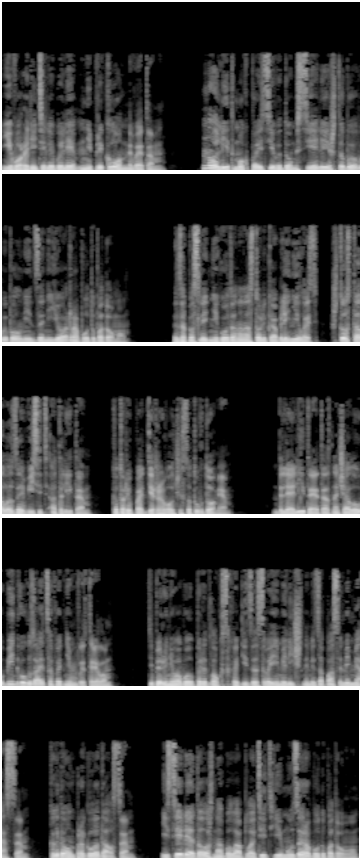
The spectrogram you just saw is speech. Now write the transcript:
Его родители были непреклонны в этом, но Лид мог пойти в дом Селии, чтобы выполнить за нее работу по дому. За последний год она настолько обленилась, что стала зависеть от Лита, который поддерживал чистоту в доме. Для Лита это означало убить двух зайцев одним выстрелом. Теперь у него был предлог сходить за своими личными запасами мяса, когда он проголодался, и Селия должна была оплатить ему за работу по дому.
